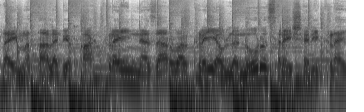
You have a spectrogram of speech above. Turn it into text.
پلی مطلب یو فاک کړئ نظر ور کړئ او له نورو سره شریک کړئ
